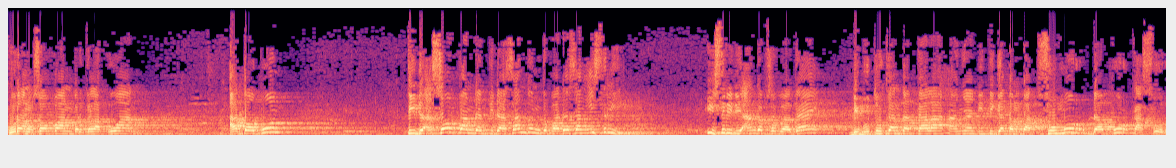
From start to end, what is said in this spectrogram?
kurang sopan berkelakuan ataupun tidak sopan dan tidak santun kepada sang istri Istri dianggap sebagai dibutuhkan tatkala hanya di tiga tempat, sumur, dapur, kasur.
